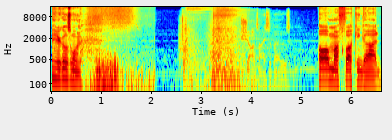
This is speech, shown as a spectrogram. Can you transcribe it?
Here goes one. Shot, I suppose. Oh my fucking god.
